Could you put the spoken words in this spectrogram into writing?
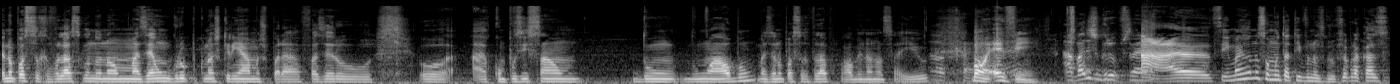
Eu não posso revelar o segundo nome, mas é um grupo que nós criamos para fazer o, o- a composição de um, de um álbum, mas eu não posso revelar porque o álbum ainda não saiu. Ok. Bom, enfim. Há vários grupos, né? Ah, sim, mas eu não sou muito ativo nos grupos. Eu, por acaso,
